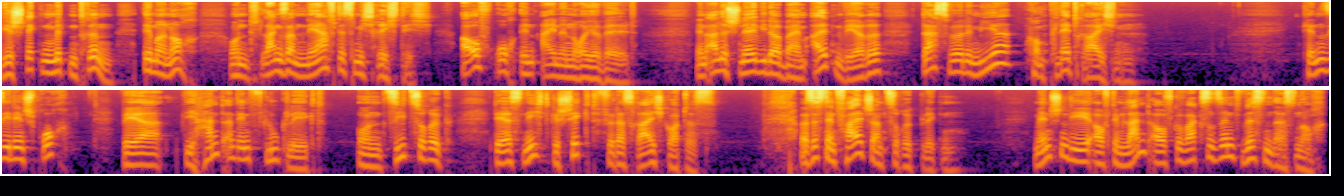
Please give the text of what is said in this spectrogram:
Wir stecken mittendrin, immer noch. Und langsam nervt es mich richtig. Aufbruch in eine neue Welt. Wenn alles schnell wieder beim Alten wäre, das würde mir komplett reichen. Kennen Sie den Spruch? Wer die Hand an den Flug legt und sieht zurück, der ist nicht geschickt für das Reich Gottes. Was ist denn falsch am Zurückblicken? Menschen, die auf dem Land aufgewachsen sind, wissen das noch.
